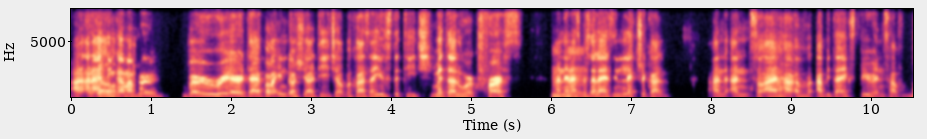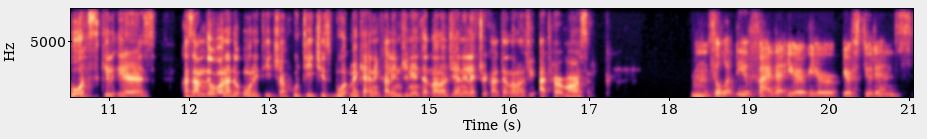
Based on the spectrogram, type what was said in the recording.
and, and so, i think i'm a very very rare type of industrial teacher because i used to teach metal work 1st mm-hmm. and then i mm-hmm. specialize in electrical and and so i have a bit of experience of both skill areas because i'm the one of the only teacher who teaches both mechanical engineering technology and electrical technology at her Morrison. Mm, so what do you find that your your your students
